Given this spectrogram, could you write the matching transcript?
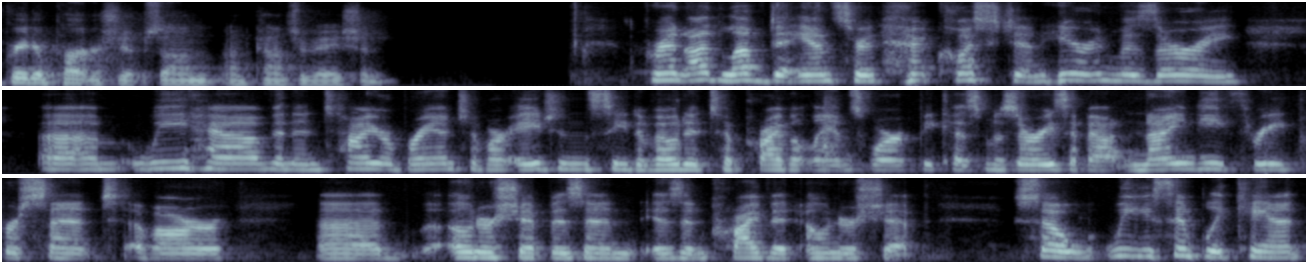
greater partnerships on on conservation? Brent, I'd love to answer that question. Here in Missouri, um, we have an entire branch of our agency devoted to private lands work because Missouri is about 93% of our uh, ownership is in is in private ownership. So we simply can't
